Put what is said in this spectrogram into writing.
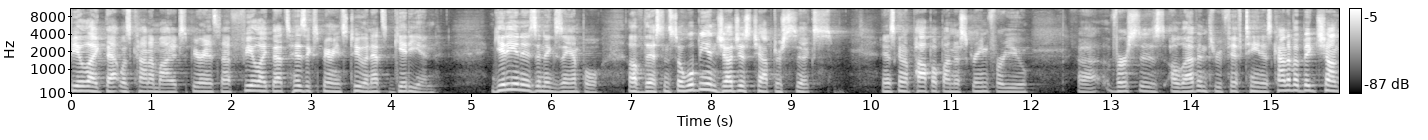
feel like that was kind of my experience, and I feel like that's his experience too, and that's Gideon. Gideon is an example of this. And so we'll be in Judges chapter 6, and it's going to pop up on the screen for you. Uh, verses 11 through 15 is kind of a big chunk.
